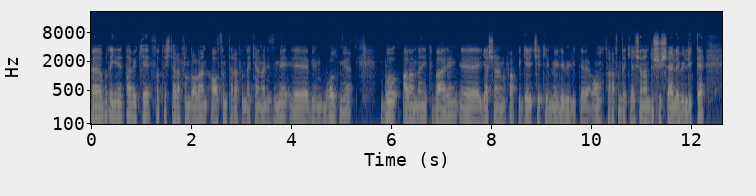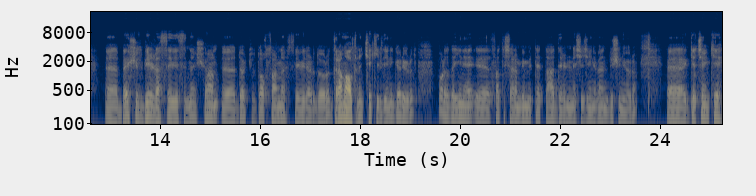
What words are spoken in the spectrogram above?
Bu da yine tabii ki satış tarafında olan altın tarafındaki analizimi bozmuyor. Bu alandan itibaren yaşanan ufak bir geri çekilme ile birlikte ve ons tarafındaki yaşanan düşüşlerle birlikte e, 501 lira seviyesinden şu an e, 490'lı seviyelere doğru gram altının çekildiğini görüyoruz. Burada da yine e, satışların bir müddet daha derinleşeceğini ben düşünüyorum. E, geçenki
